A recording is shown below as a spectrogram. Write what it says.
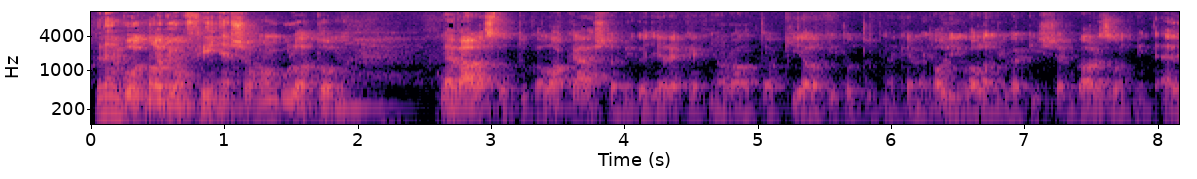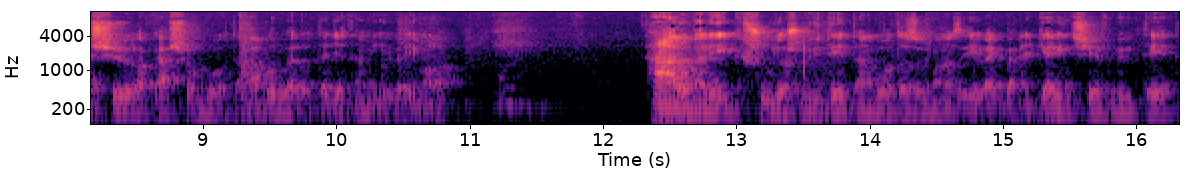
De nem volt nagyon fényes a hangulatom, leválasztottuk a lakást, amíg a gyerekek nyaraltak, kialakítottuk nekem egy alig valamivel kisebb garzont, mint első lakásom volt a háború előtt egyetemi éveim alatt. Három elég súlyos műtétem volt azokban az években, egy gerincsév műtét,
